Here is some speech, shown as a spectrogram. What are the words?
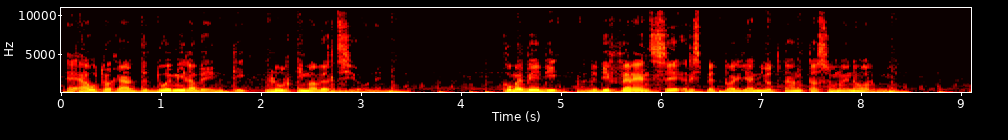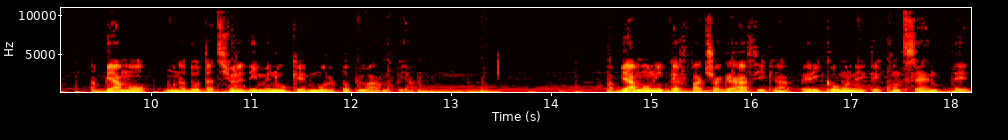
è AutoCAD 2020, l'ultima versione. Come vedi, le differenze rispetto agli anni 80 sono enormi. Abbiamo una dotazione di menu che è molto più ampia. Abbiamo un'interfaccia grafica per icone che consente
